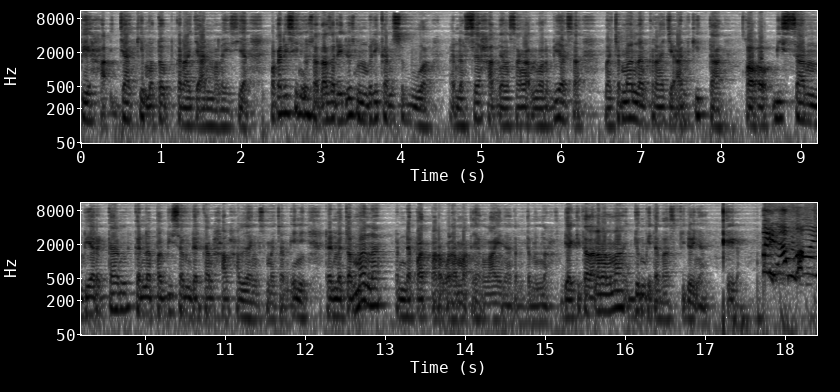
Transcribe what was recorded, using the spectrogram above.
pihak Jakim atau kerajaan Malaysia. Maka di sini Ustaz Azhar Idris memberikan sebuah nasihat yang sangat luar biasa. Macam mana kerajaan kita kalau bisa membiarkan, kenapa bisa membiarkan hal-hal yang semacam ini dan macam mana pendapat para ulama yang lain ya teman-teman. Nah, biar kita tak lama-lama, jom kita bahas videonya. Oi, Amoy!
